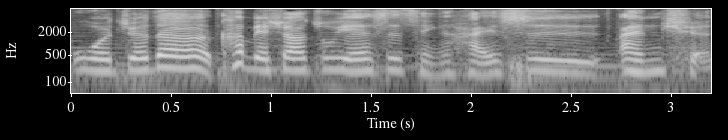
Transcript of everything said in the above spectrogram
我觉得特别需要注意的事情还是安全，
